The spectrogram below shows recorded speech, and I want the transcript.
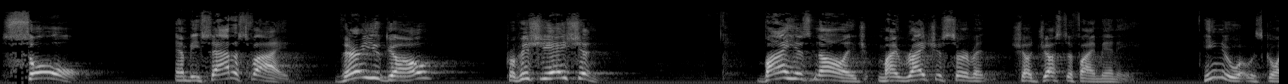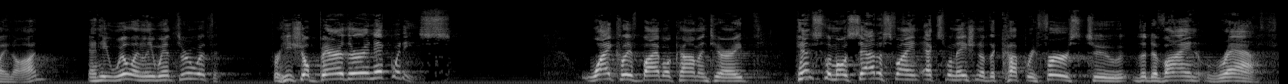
soul and be satisfied. There you go. Propitiation. By his knowledge, my righteous servant shall justify many. He knew what was going on, and he willingly went through with it, for he shall bear their iniquities. Wycliffe Bible Commentary. Hence, the most satisfying explanation of the cup refers to the divine wrath,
